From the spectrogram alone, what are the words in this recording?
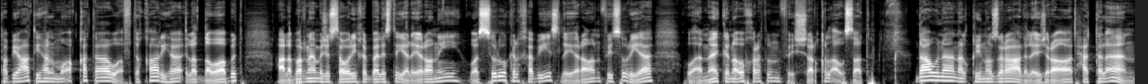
طبيعتها المؤقتة وافتقارها إلى الضوابط على برنامج الصواريخ البالستية الإيراني والسلوك الخبيث لإيران في سوريا وأماكن أخرى في الشرق الأوسط. دعونا نلقي نظرة على الإجراءات حتى الآن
